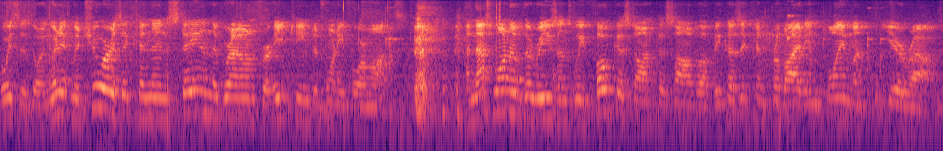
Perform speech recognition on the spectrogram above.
voice is going, when it matures, it can then stay in the ground for 18 to 24 months. And that's one of the reasons we focused on cassava, because it can provide employment year-round.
